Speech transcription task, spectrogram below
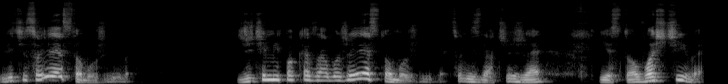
I wiecie co, jest to możliwe. Życie mi pokazało, że jest to możliwe, co nie znaczy, że jest to właściwe.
